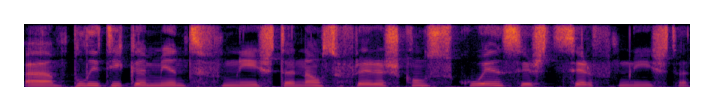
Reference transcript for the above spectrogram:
uh, politicamente feminista, não sofrer as consequências de ser feminista.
